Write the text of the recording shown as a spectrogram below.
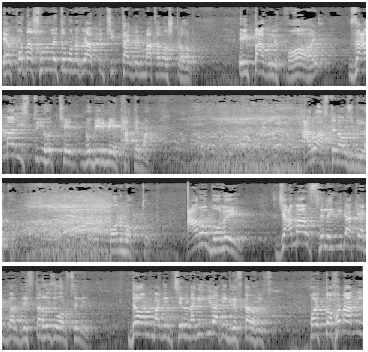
এর কথা শুনলে তো মনে করে আপনি ঠিক থাকবেন, মাথা নষ্ট হবে। এই পাগলে কয় যে আমার স্ত্রী হচ্ছে নবীর মেয়ে ফাতেমা। আরও আসতে না ওজবিল্লা ওর বক্তব্য আরও বলে যে আমার ছেলে ইরাকে একবার গ্রেফতার হয়েছে, ওর ছেলে। দেওয়ানবাগির ছেলে নাকি ইরাকে গ্রেফতার হয়েছে। কয়, তখন আমি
